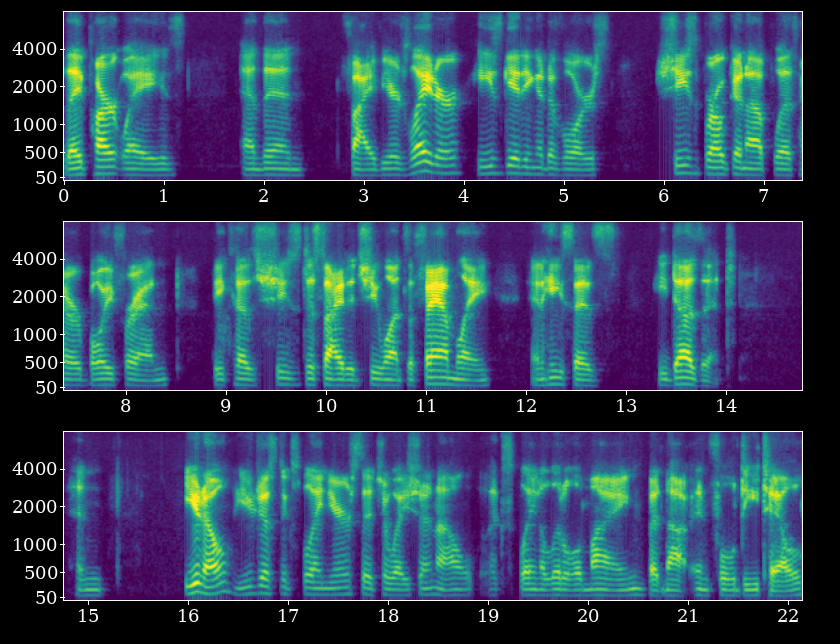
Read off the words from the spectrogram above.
they part ways. And then five years later, he's getting a divorce. She's broken up with her boyfriend because she's decided she wants a family. And he says he doesn't. And, you know, you just explain your situation. I'll explain a little of mine, but not in full detail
